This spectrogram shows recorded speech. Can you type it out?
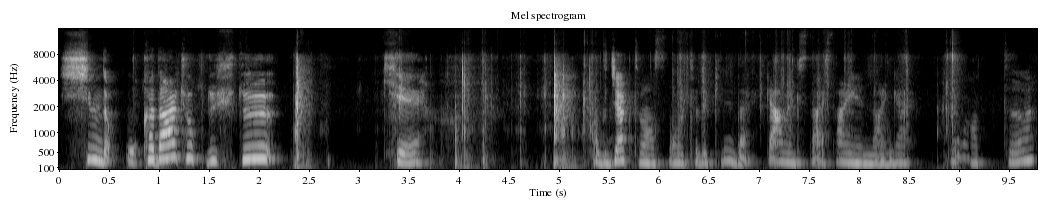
Şimdi o kadar çok düştü ki alacaktım aslında ortadakini de. Gelmek istersen yeniden gel. Bu attı.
